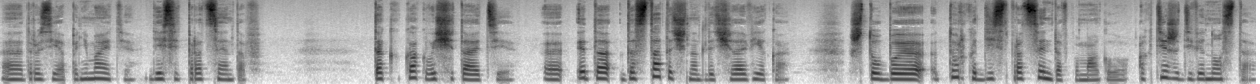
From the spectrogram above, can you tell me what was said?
э, друзья, понимаете? 10%. Так как вы считаете, это достаточно для человека, чтобы только 10% помогло? А где же 90%?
